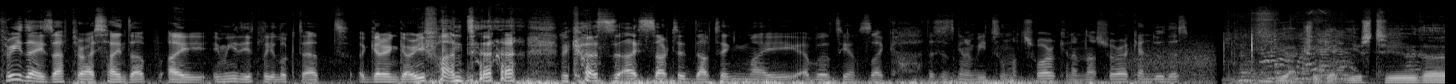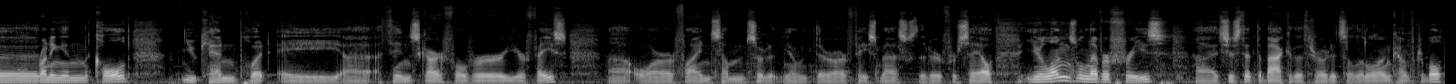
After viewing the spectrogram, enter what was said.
Three days after I signed up, I immediately looked at getting a refund because I started doubting my ability. I was like, oh, this is going to be too much work, and I'm not sure I can do this. You actually get used to the running in the cold. You can put a, uh, a thin scarf over your face uh, or find some sort of, you know, there are face masks that are for sale. Your lungs will never freeze. Uh, it's just at the back of the throat, it's a little uncomfortable.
